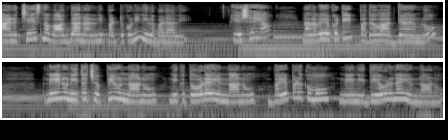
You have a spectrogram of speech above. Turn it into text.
ఆయన చేసిన వాగ్దానాలని పట్టుకొని నిలబడాలి. యషయ్య నలభై ఒకటి పదవ అధ్యాయంలో నేను నీతో చెప్పి ఉన్నాను నీకు తోడై ఉన్నాను భయపడకము నేను నీ ఉన్నాను.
